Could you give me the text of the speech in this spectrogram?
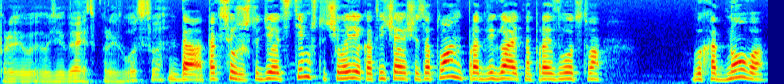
Выдвигает производство? Да, так все же, что делать с тем, что человек, отвечающий за план, продвигает на производство выходного,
